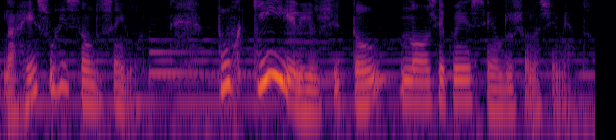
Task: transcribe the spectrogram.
na ressurreição do Senhor. Porque ele ressuscitou, nós reconhecemos o seu nascimento.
